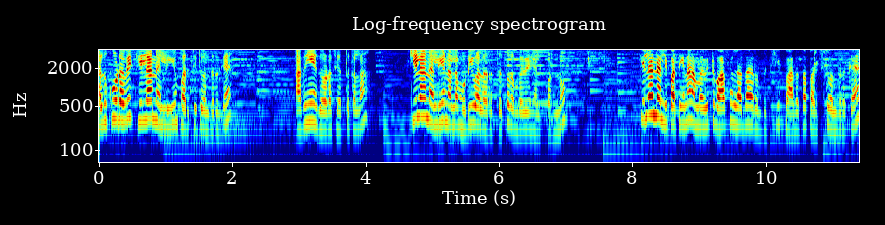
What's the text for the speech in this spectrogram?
அது கூடவே கீழா நெல்லியும் பறிச்சுட்டு வந்திருக்கேன். அதையும் இதோட சேர்த்துக்கலாம். கீழா நெல்லியும் நல்லா முடி வளர்கிறதுக்கு ரொம்பவே ஹெல்ப் பண்ணும். கிலா நெல்லி பார்த்தீங்கன்னா நம்ம வீட்டு வாசலில் தான் இருந்துச்சு. இப்போ அதை தான் பறிச்சுட்டு வந்திருக்கேன்.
